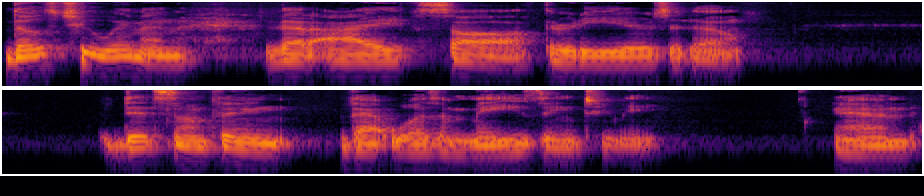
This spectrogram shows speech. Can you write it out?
Those two women that I saw 30 years ago did something that was amazing to me. And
